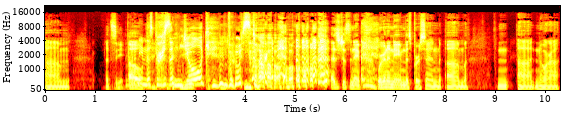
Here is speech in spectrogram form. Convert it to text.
Um, let's see. Oh, Name this person Joel Kim Booster. that's just a name. We're gonna name this person um, uh, Nora,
